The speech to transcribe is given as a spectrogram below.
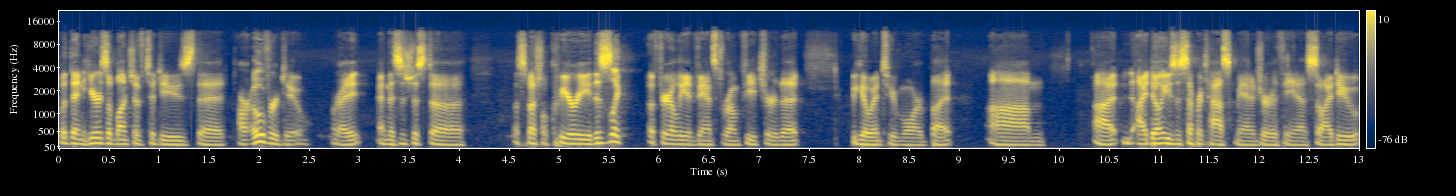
But then here's a bunch of to dos that are overdue. Right, and this is just a a special query. This is like a fairly advanced Roam feature that we go into more, but um, uh, I don't use a separate task manager, Athena. So I do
